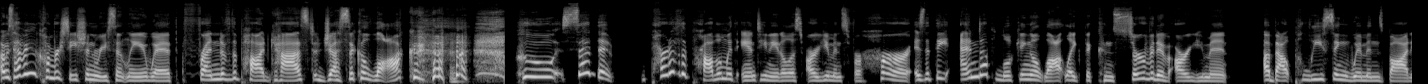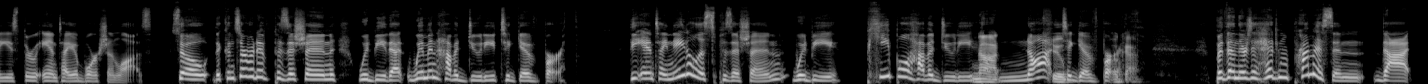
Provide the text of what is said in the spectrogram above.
I was having a conversation recently with friend of the podcast, Jessica Locke, who said that part of the problem with antinatalist arguments for her is that they end up looking a lot like the conservative argument about policing women's bodies through anti abortion laws. So the conservative position would be that women have a duty to give birth. The antinatalist position would be people have a duty not, not to, to give birth. Okay. But then there's a hidden premise in that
